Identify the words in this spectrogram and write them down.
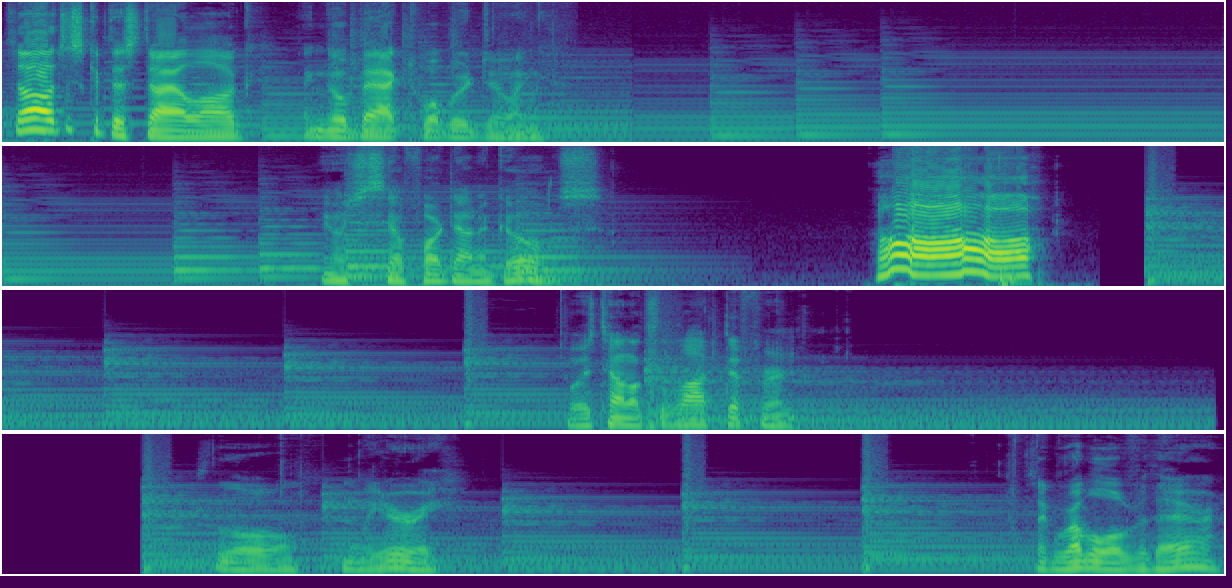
So I'll just skip this dialogue and go back to what we're doing. You know, just see how far down it goes. Ah! Boys Town looks a lot different. It's a little, eerie. It's like rubble over there.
